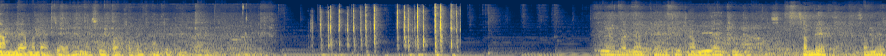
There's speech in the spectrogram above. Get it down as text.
นำแรงบันดาลใจให้มาสู่ความสำเร็จของตัวเองได้ แรงบันดาลใจที่ทำได้จริงสำเร็จสำเร็จ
